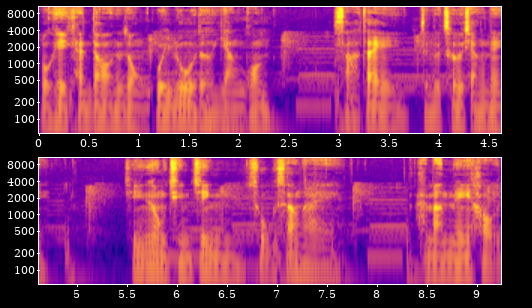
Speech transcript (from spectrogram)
我可以看到那种微弱的阳光。洒在整个车厢内，其实那种情境说不上来，还蛮美好的，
